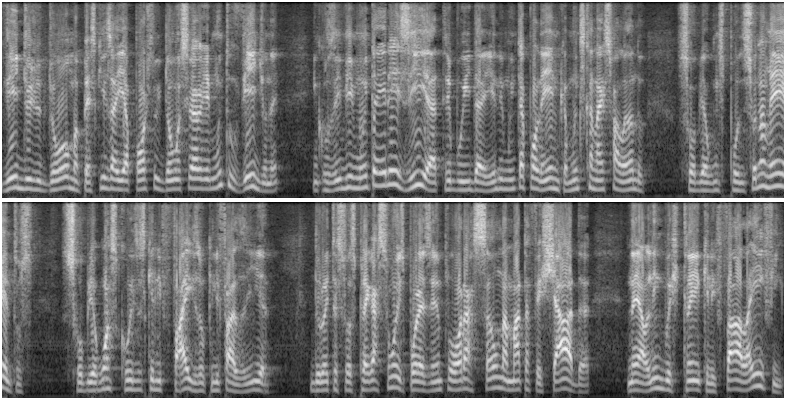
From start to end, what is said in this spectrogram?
vídeo do Joma, pesquisa aí apóstolo Joma, você vai ver muito vídeo, né? Inclusive muita heresia atribuída a ele, muita polêmica, muitos canais falando sobre alguns posicionamentos, sobre algumas coisas que ele faz ou que ele fazia durante as suas pregações, por exemplo, oração na mata fechada, né, a língua estranha que ele fala, enfim.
